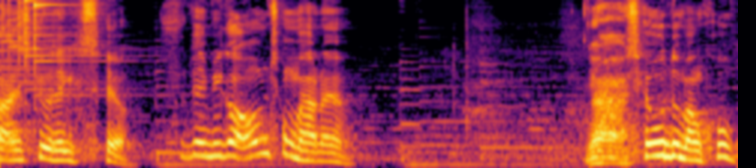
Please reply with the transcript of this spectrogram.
안 시켜도 되겠어요. 수제비가 엄청 많아요. 야 새우도 많고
